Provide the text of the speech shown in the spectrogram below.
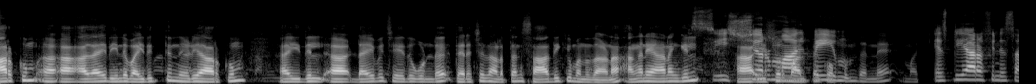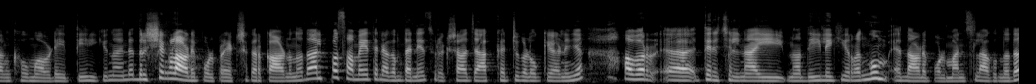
ആർക്കും അതായത് ഇതിന്റെ വൈദഗ്ധ്യം നേടിയ ആർക്കും ഇതിൽ ഡൈവ് ചെയ്തുകൊണ്ട് തെരച്ചിൽ നടത്താൻ സാധിക്കുമെന്നതാണ്. അങ്ങനെയാണെങ്കിൽ തന്നെ എസ് ഡി ആർ എഫിന്റെ സംഘവും അവിടെ എത്തിയിരിക്കുന്നു. അതിന്റെ ദൃശ്യങ്ങളാണ് ഇപ്പോൾ പ്രേക്ഷകർ കാണുന്നത്. അല്പസമയത്തിനകം തന്നെ സുരക്ഷാ ജാക്കറ്റുകളൊക്കെ അണിഞ്ഞ് അവർ തിരച്ചിലിനായി നദിയിലേക്ക് ഇറങ്ങും എന്നാണ് ഇപ്പോൾ മനസ്സിലാകുന്നത്.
